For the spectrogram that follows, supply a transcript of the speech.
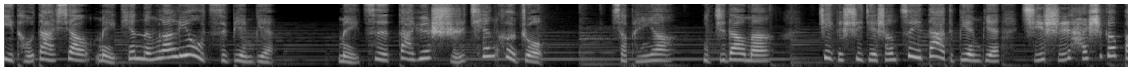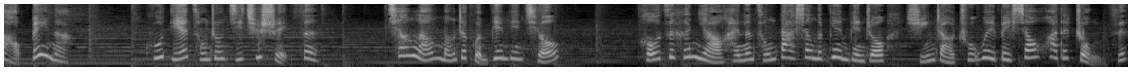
一头大象每天能拉六次便便，每次大约十千克重。小朋友，你知道吗？这个世界上最大的便便其实还是个宝贝呢。蝴蝶从中汲取水分，蜣螂忙着滚便便球，猴子和鸟还能从大象的便便中寻找出未被消化的种子。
